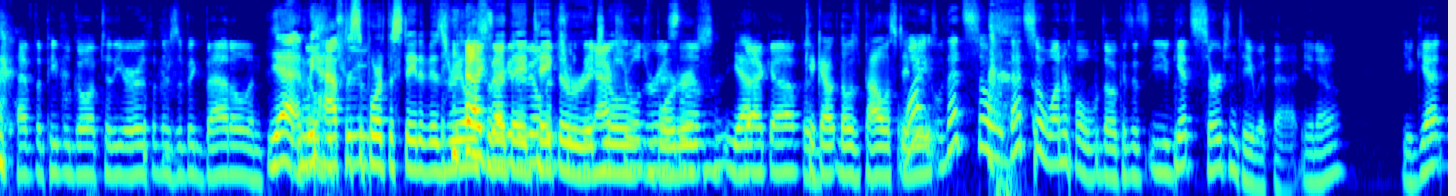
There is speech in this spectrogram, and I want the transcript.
half the people go up to the earth and there's a big battle and yeah, and we the have to support the state of Israel Yeah, so that exactly. they, take the, their the original Jerusalem borders. Yeah, back up. kick out those Palestinians. Why? That's so. That's so wonderful though, because it's you get certainty with that. You know, you get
